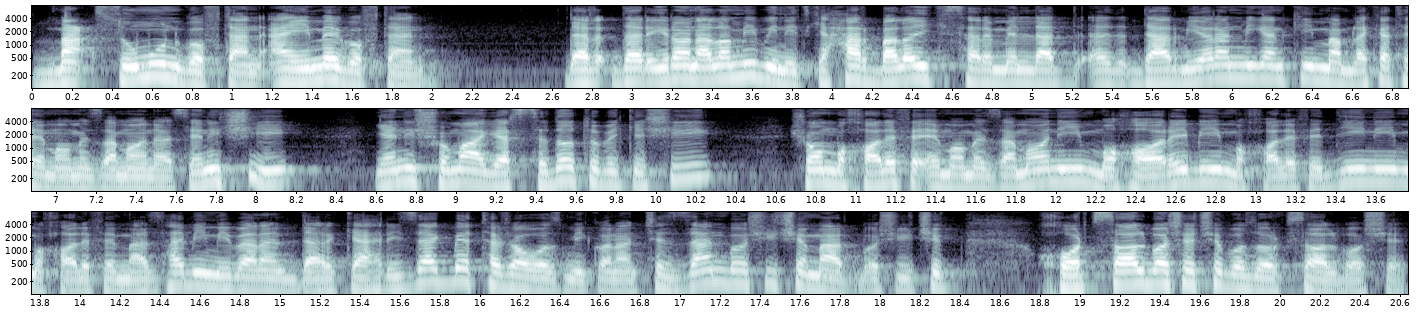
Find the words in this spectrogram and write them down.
معصومون گفتن ائمه گفتن. در, در ایران الان می‌بینید که هر بلایی که سر ملت در میارن میگن که این مملکت امام زمان است. یعنی چی؟ یعنی شما اگر صدا تو بکشی شما مخالف امام زمانی محاربی مخالف دینی مخالف مذهبی می‌برن در کهریزک به تجاوز می‌کنن. چه زن باشی چه مرد باشی چه خردسال باشه چه بزرگسال باشه.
